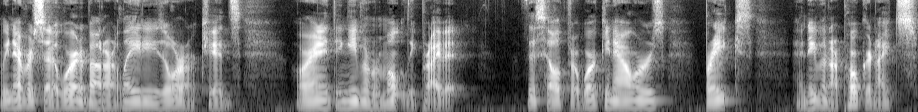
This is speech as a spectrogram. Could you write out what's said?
We never said a word about our ladies or our kids, or anything even remotely private. This held for working hours, breaks, and even our poker nights.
